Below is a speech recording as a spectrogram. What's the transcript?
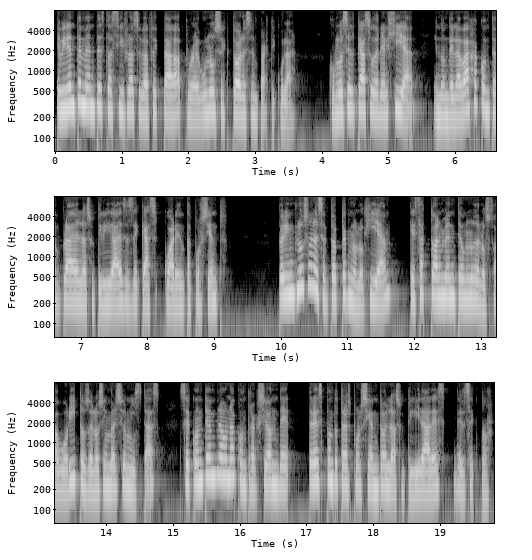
Evidentemente, esta cifra se ve afectada por algunos sectores en particular, como es el caso de energía, en donde la baja contemplada en las utilidades es de casi 40%. Pero incluso en el sector tecnología, que es actualmente uno de los favoritos de los inversionistas, se contempla una contracción de 3.3% en las utilidades del sector.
